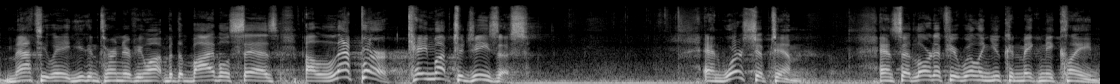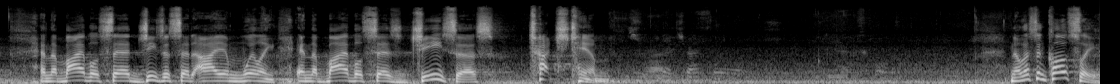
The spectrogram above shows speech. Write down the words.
Matthew 8, you can turn there if you want, but the Bible says a leper came up to Jesus and worshiped him and said, Lord, if you're willing, you can make me clean. And the Bible said, Jesus said, I am willing. And the Bible says, Jesus touched him. Now, listen closely.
